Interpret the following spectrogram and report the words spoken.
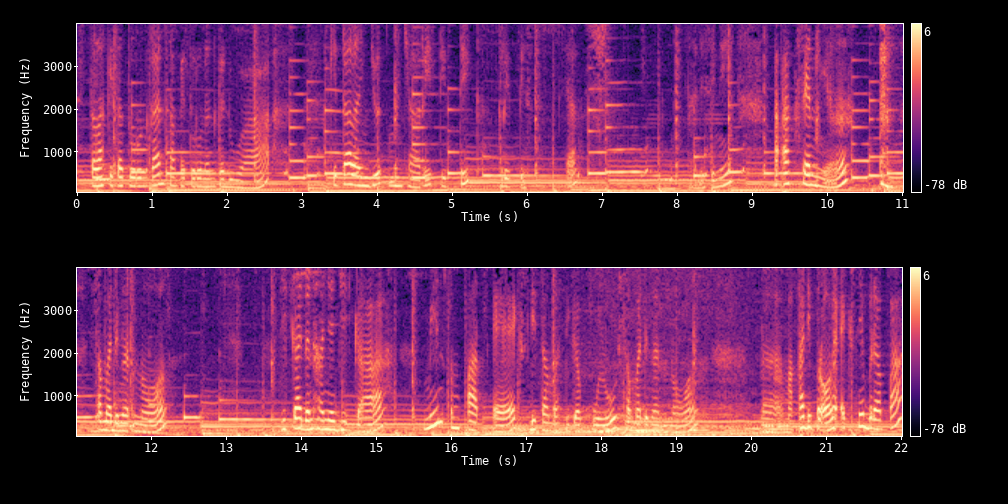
Setelah kita turunkan sampai turunan kedua, kita lanjut mencari titik kritis ya. Nah, di sini A aksennya sama dengan 0 jika dan hanya jika min 4x ditambah 30 sama dengan 0 Nah maka diperoleh x-nya berapa?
